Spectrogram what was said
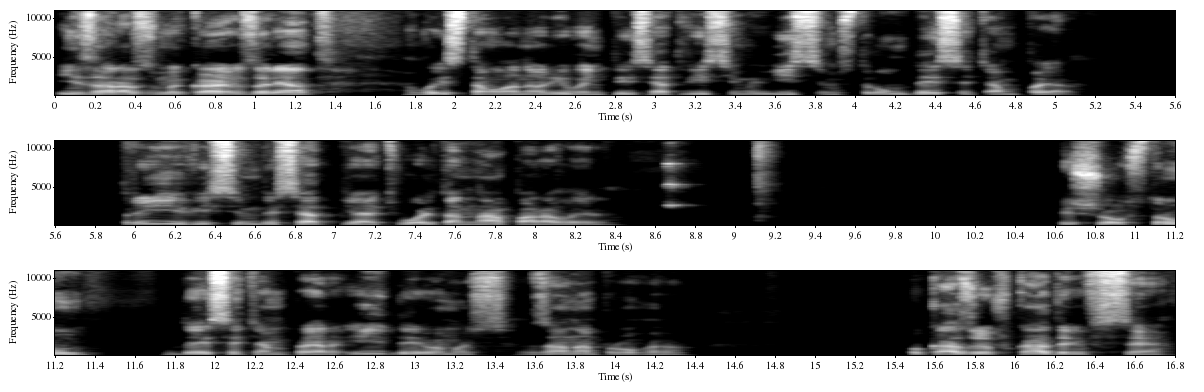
І зараз вмикаю заряд. Виставлено рівень 58,8, струм 10 А. 3,85 вольта на паралель. Пішов струм 10 А. І дивимось за напругою. Показую в кадрі все.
